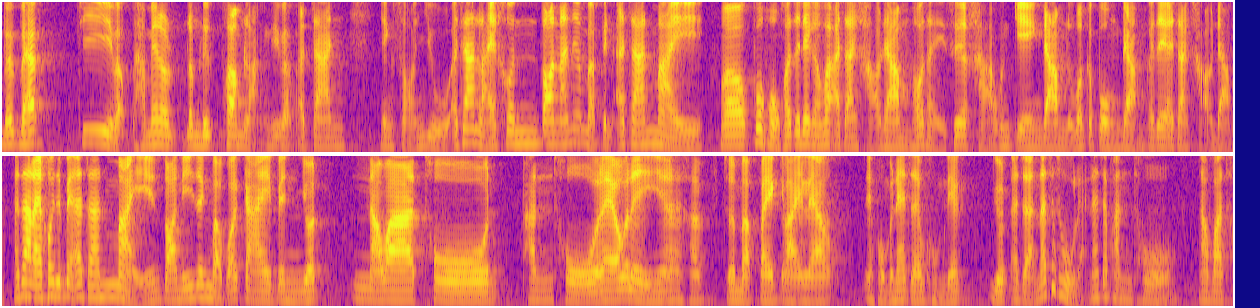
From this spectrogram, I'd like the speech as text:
แวบๆ ที่แบบทำให้เราลำลึกความหลังที่แบบอาจารย์ยังสอนอยู่อาจารย์หลายคนตอนนั้นยังแบบเป็นอาจารย์ใหม่ว่าพวกผมเขาจะเรียกกันว่าอาจารย์ขาวดำเพราะใส่เสื้อขาวกางเกงดำหรือว่ากระโปรงดำก็จะอาจารย์ขาวดำอาจารย์หลายคนจะเป็นอาจารย์ใหม่ ตอนนี้จึงแบบว่ากลายเป็นยศนาวาโทพันโทแล้วอะไรอย่างเงี้ยครับจนแบบไปไกลแล้วเนี่ยผมไม่แน่ใจว่าผมเรียกยศอาจารย์น่าจะถูกแหละน่าจะพันโทนาวาโท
